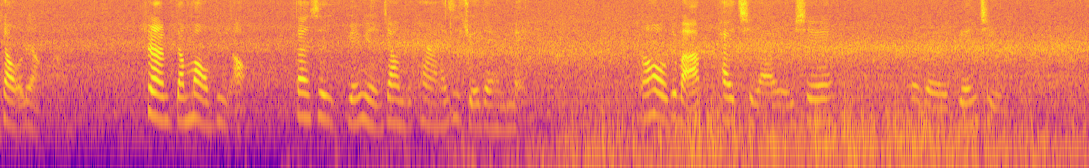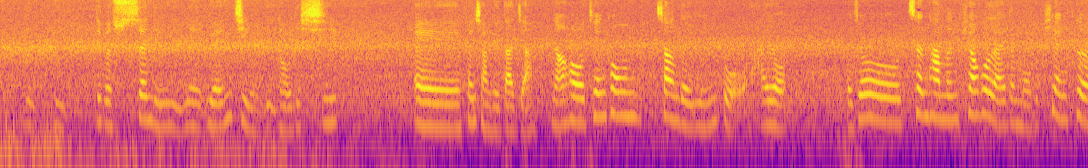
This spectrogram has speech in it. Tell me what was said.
漂亮，虽然比较茂密啊，但是远远这样子看还是觉得很美。然后我就把它拍起来，有一些那个远景里里这个森林里面远景里头的溪，诶，分享给大家。然后天空上的云朵还有。我就趁他们飘过来的某个片刻，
